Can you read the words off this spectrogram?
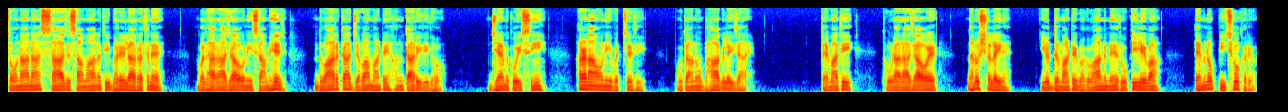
સોનાના સાજ સામાનથી ભરેલા રથને બધા રાજાઓની સામે જ દ્વારકા જવા માટે હંકારી દીધો. જેમ કોઈ સિંહ હરણાઓની વચ્ચેથી પોતાનો ભાગ લઈ જાય. તેમાંથી થોડા રાજાઓએ ધનુષ્ય લઈને યુદ્ધ માટે ભગવાનને રોકી લેવા તેમનો પીછો કર્યો.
